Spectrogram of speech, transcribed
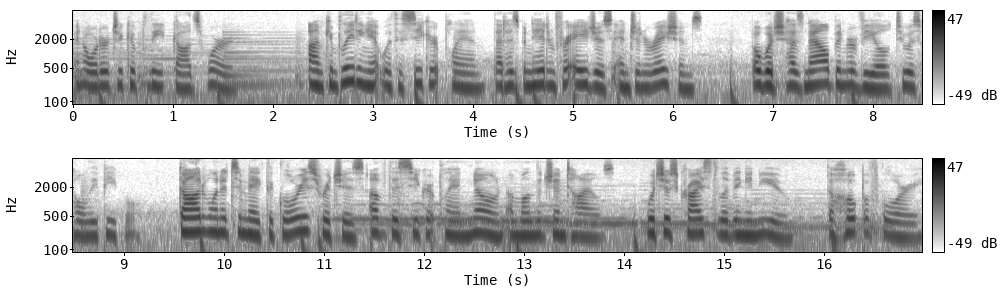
in order to complete God's word. I'm completing it with a secret plan that has been hidden for ages and generations, but which has now been revealed to his holy people. God wanted to make the glorious riches of this secret plan known among the Gentiles, which is Christ living in you, the hope of glory.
